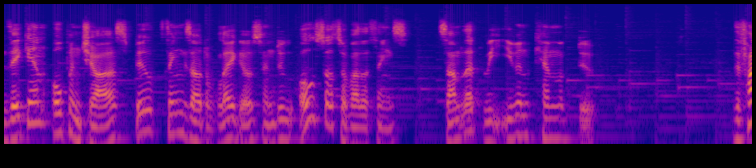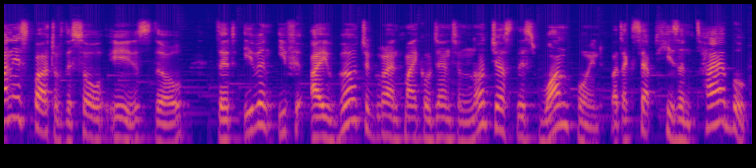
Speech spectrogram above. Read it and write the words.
They can open jars, build things out of Legos and do all sorts of other things, some that we even cannot do. The funniest part of this all is, though, that even if I were to grant Michael Denton not just this one point, but accept his entire book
